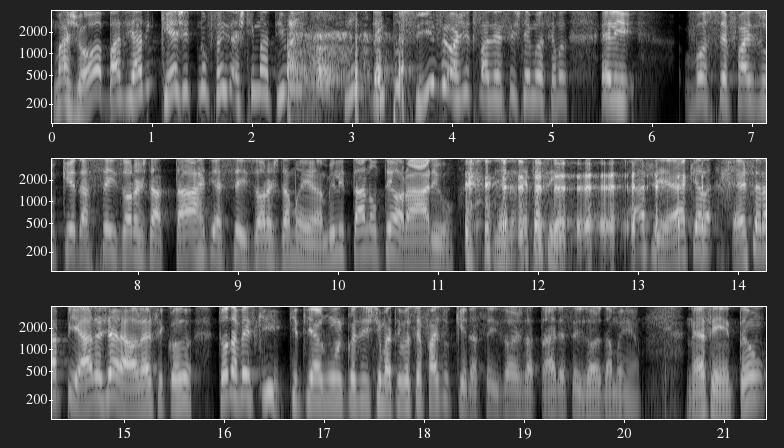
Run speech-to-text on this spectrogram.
Major, baseado em que a gente não fez a estimativa? Não, é impossível a gente fazer esse sistema em uma semana. Ele, você faz o que das 6 horas da tarde às 6 horas da manhã? Militar não tem horário. né? Então, assim, assim, é aquela, essa era a piada geral, né? Assim, quando, toda vez que, que tem alguma coisa estimativa, você faz o que das 6 horas da tarde às 6 horas da manhã? Né? Assim, então,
